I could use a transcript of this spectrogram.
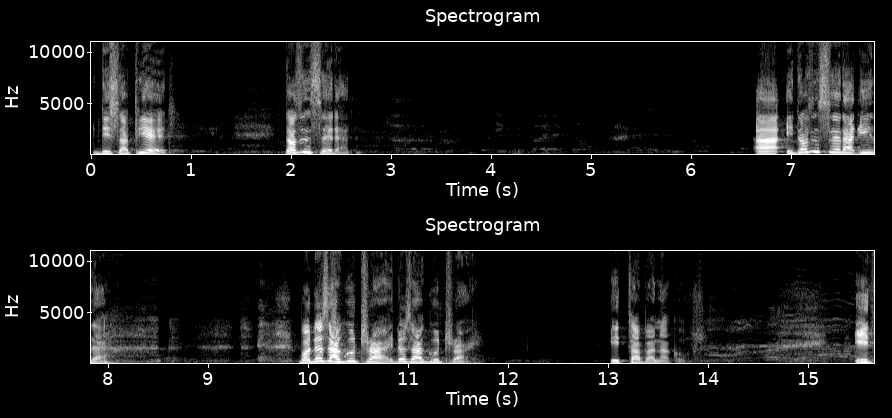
Disappeared. Doesn't say that. Uh, it doesn't say that either. But those are good try. Those are good try. It tabernacles. It,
